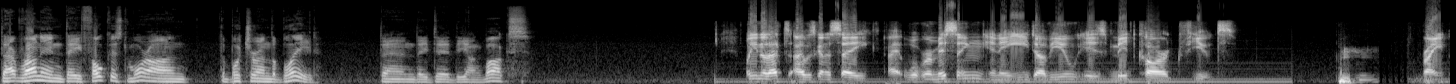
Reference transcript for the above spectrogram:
that run in they focused more on the Butcher and the Blade than they did the Young Bucks. Well, you know that's. I was going to say I, what we're missing in AEW is mid card feuds. hmm right?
